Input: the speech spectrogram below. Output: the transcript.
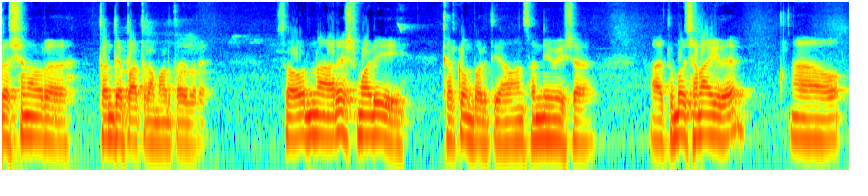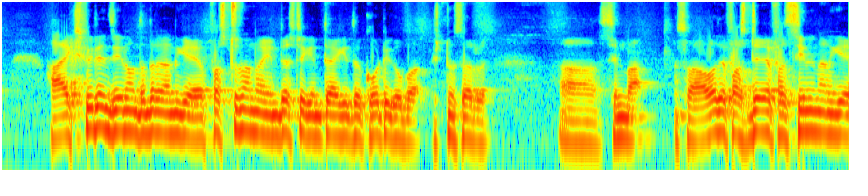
ದರ್ಶನ್ ಅವರ ತಂದೆ ಪಾತ್ರ ಮಾಡ್ತಾಯಿದ್ದಾರೆ ಸೊ ಅವ್ರನ್ನ ಅರೆಸ್ಟ್ ಮಾಡಿ ಕರ್ಕೊಂಬರ್ತೀವಿ ಆ ಒಂದು ಸನ್ನಿವೇಶ. ತುಂಬ ಚೆನ್ನಾಗಿದೆ. ಆ, ಎಕ್ಸ್ಪೀರಿಯೆನ್ಸ್ ಏನು ಅಂತಂದರೆ ನನಗೆ ಫಸ್ಟು ನಾನು ಇಂಡಸ್ಟ್ರಿಗೆ ಎಂಟ್ರಿ ಆಗಿದ್ದು Kotigobba Vishnu sir cinema so ಅವಾಗೇ ಫಸ್ಟ್ ಡೇ ಫಸ್ಟ್ ಸೀನ್ ನನಗೆ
